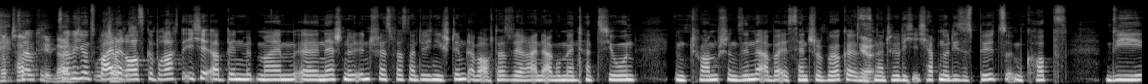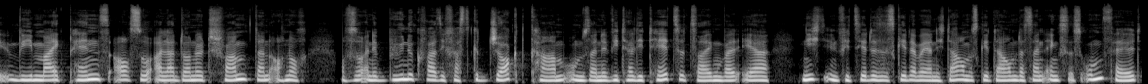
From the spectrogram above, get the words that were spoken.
Okay. Jetzt habe ich uns beide rausgebracht. Ich äh, bin mit meinem äh, National Interest, was natürlich nicht stimmt, aber auch das wäre eine Argumentation im Trumpschen Sinne. Aber Essential Worker ist ja. es natürlich. Ich habe nur dieses Bild so im Kopf, wie, wie Mike Pence auch so à la Donald Trump dann auch noch auf so eine Bühne quasi fast gejoggt kam, um seine Vitalität zu zeigen, weil er nicht infiziert ist. Es geht aber ja nicht darum. Es geht darum, dass sein engstes Umfeld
